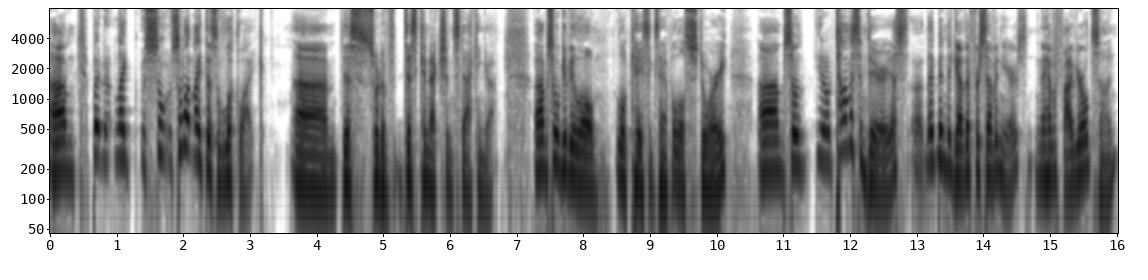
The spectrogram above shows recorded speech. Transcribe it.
Um, but like, so so what might this look like? Um, this sort of disconnection stacking up. Um, so we'll give you a little little case example, a little story. Um, so you know, Thomas and Darius, uh, they've been together for seven years, and they have a five year old son.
